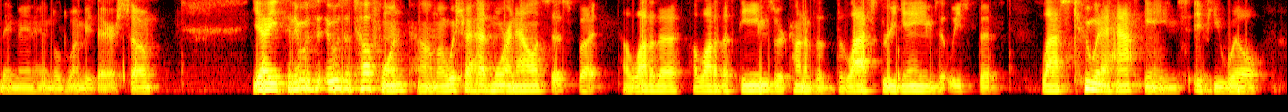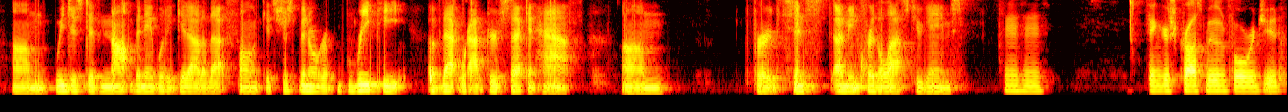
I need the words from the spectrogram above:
they manhandled Wemby there. So yeah, Ethan, it was it was a tough one. Um, I wish I had more analysis, but a lot of the a lot of the themes are kind of the, the last three games, at least the last two and a half games, if you will. Um, we just have not been able to get out of that funk. It's just been a re- repeat of that Raptors second half. Um, for since I mean for the last two games. Mm-hmm. Fingers crossed moving forward, Jude.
